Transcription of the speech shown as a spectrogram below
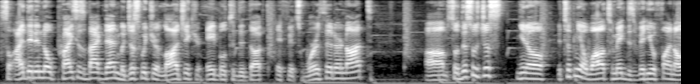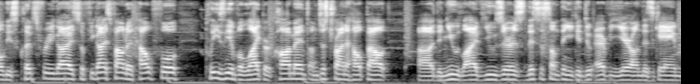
So I didn't know prices back then, but just with your logic, you're able to deduct if it's worth it or not. Um, so this was just, you know, it took me a while to make this video, find all these clips for you guys. So if you guys found it helpful, please leave a like or comment. I'm just trying to help out uh, the new live users. This is something you can do every year on this game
